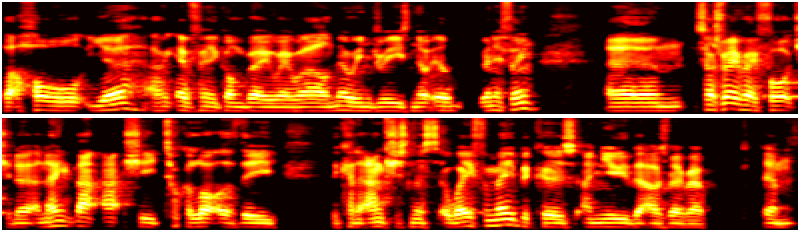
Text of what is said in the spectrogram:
that whole year. I think everything had gone very, very well. No injuries, no illness or anything. Um, so I was very, very fortunate, and I think that actually took a lot of the the kind of anxiousness away from me because I knew that I was very, very um,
